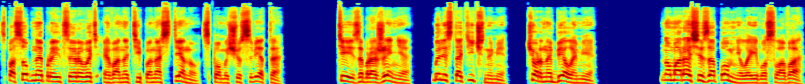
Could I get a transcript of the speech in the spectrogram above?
способное проецировать Эвана типа на стену с помощью света. Те изображения были статичными, черно-белыми. Но Мараси запомнила его слова.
